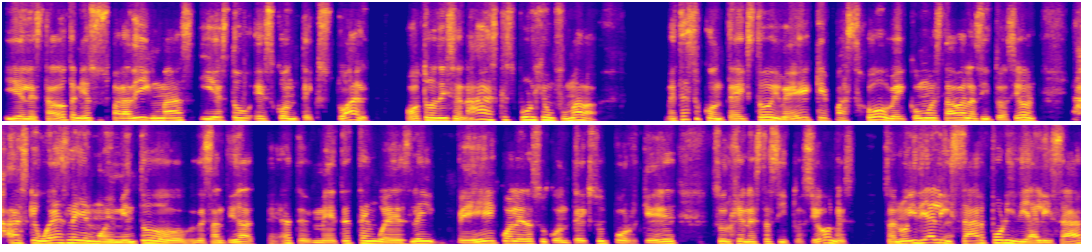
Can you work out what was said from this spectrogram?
y el Estado tenía sus paradigmas y esto es contextual. Otros dicen, ah, es que Spurgeon fumaba. Vete su contexto y ve qué pasó, ve cómo estaba la situación. Ah, es que Wesley, el movimiento de santidad. Espérate, métete en Wesley, ve cuál era su contexto y por qué surgen estas situaciones. O sea, no idealizar por idealizar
